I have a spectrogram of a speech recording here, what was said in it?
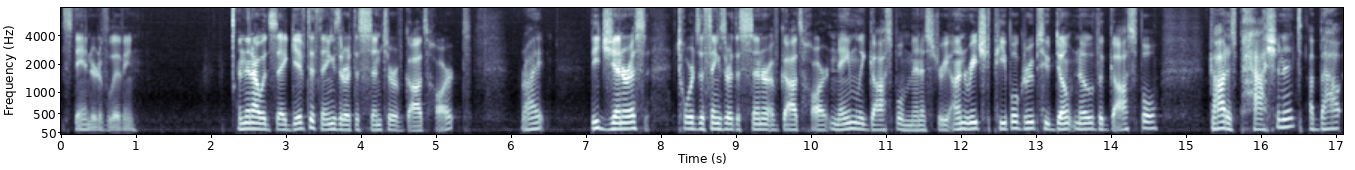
standard of living? And then I would say, give to things that are at the center of God's heart, right? Be generous towards the things that are at the center of God's heart, namely gospel ministry, unreached people groups who don't know the gospel. God is passionate about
